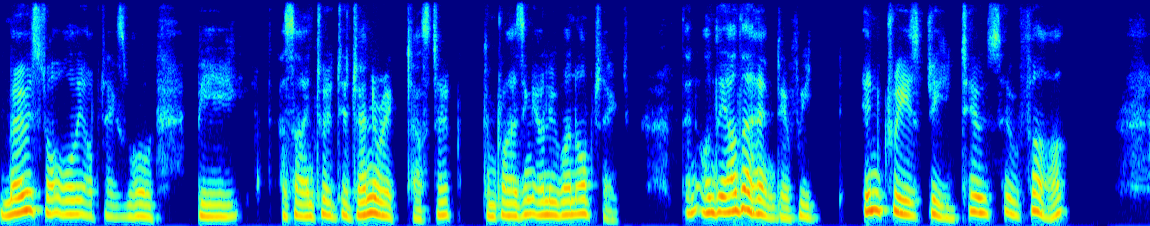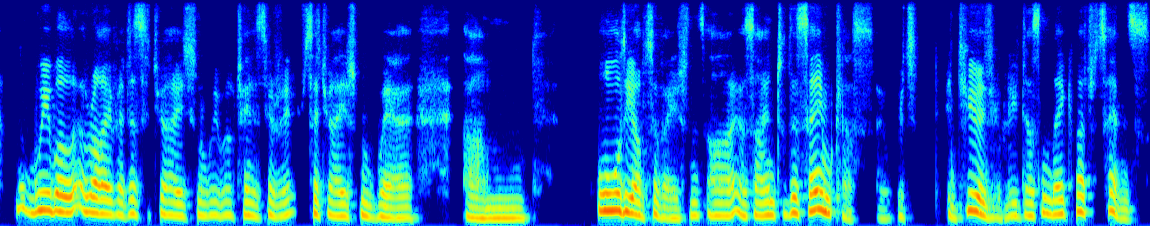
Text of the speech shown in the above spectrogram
most or all the objects will be assigned to a degenerate cluster comprising only one object. Then on the other hand, if we increase G2 so far, we will arrive at a situation, we will change the situation where um, all the observations are assigned to the same cluster, which intuitively doesn't make much sense.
